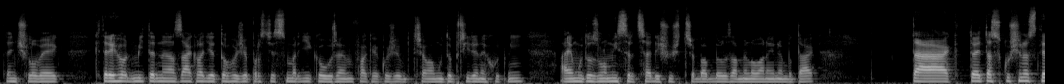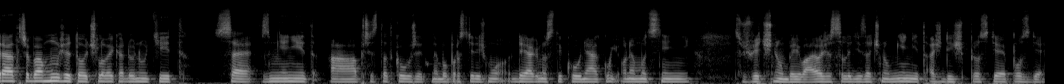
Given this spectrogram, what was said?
ten člověk, který ho odmítne na základě toho, že prostě smrdí kouřem, fakt jako, že třeba mu to přijde nechutný a je mu to zlomí srdce, když už třeba byl zamilovaný nebo tak, tak to je ta zkušenost, která třeba může toho člověka donutit se změnit a přestat kouřit, nebo prostě když mu diagnostikují nějakou onemocnění, což většinou bývá, jo, že se lidi začnou měnit, až když prostě je pozdě.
